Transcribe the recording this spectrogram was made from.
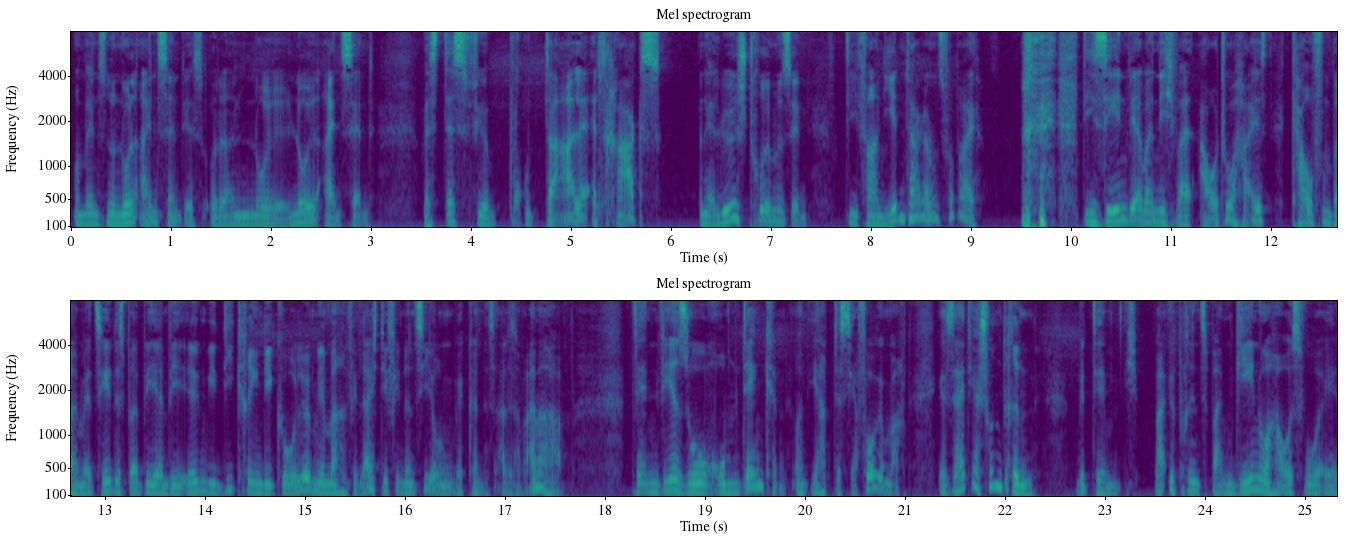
Und wenn es nur 0,1 Cent ist oder 0,01 Cent, was das für brutale Ertrags- und Erlösströme sind, die fahren jeden Tag an uns vorbei. die sehen wir aber nicht, weil Auto heißt, kaufen bei Mercedes, bei BMW irgendwie, die kriegen die Kohle, wir machen vielleicht die Finanzierung, wir können das alles auf einmal haben. Wenn wir so rumdenken, und ihr habt es ja vorgemacht, ihr seid ja schon drin mit dem, ich war übrigens beim Geno-Haus, wo ihr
